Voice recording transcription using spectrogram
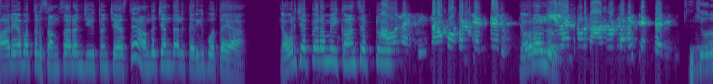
భార్యాభర్తల సంసారం జీవితం చేస్తే అందచందాలు తరిగిపోతాయా? ఎవరు చెప్పారమ్మా ఈ కాన్సెప్ట్ ఎవరాళ్ళు? చెప్పారు ఇంకెవరో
